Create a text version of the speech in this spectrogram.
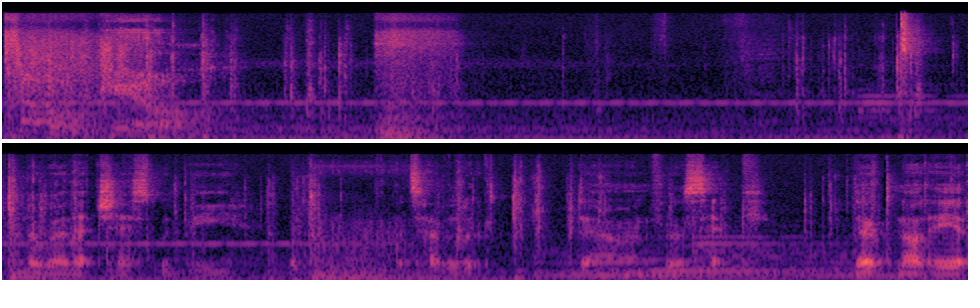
Double kill. Wonder where that chest would be. Let's have a look down for a sec. Nope, not here.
